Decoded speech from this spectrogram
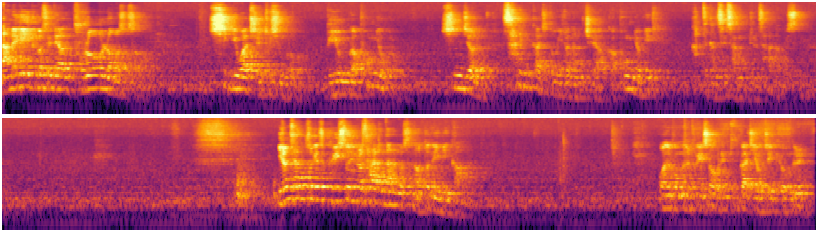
남에게 있는 것에 대한 부러움을 넘어서서 시기와 질투심으로 미움과 폭력으로 심지어는 살인까지도 일어나는 죄악과 폭력이 가득한 세상을 우리는 살아가고 있습니다. 이런 세상 속에서 그리스도인으로 살아간다는 것은 어떤 의미인가? 오늘 본문을 통해서 우리는 두 가지 영적인 교훈을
